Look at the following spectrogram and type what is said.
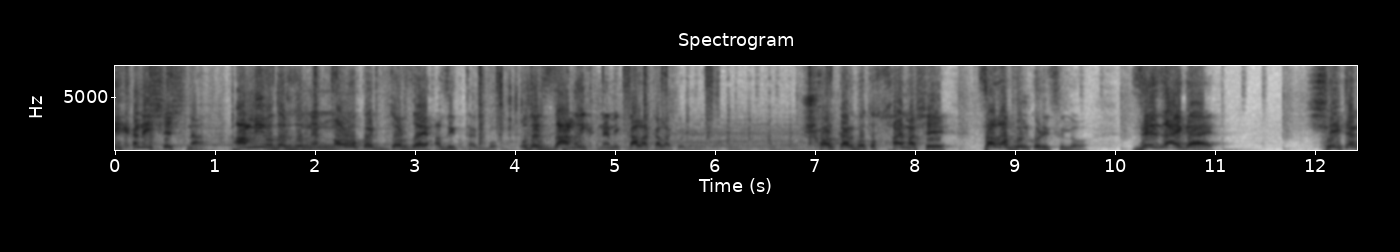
এইখানেই শেষ না। আমি ওদের জন্য নরকের দরজায় হাজির থাকব। ওদের জান ওইখানে আমি কালা কালা করে সরকার গত ছয় মাসে যা যা ভুল করেছিল, যে জায়গায় সেইটার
